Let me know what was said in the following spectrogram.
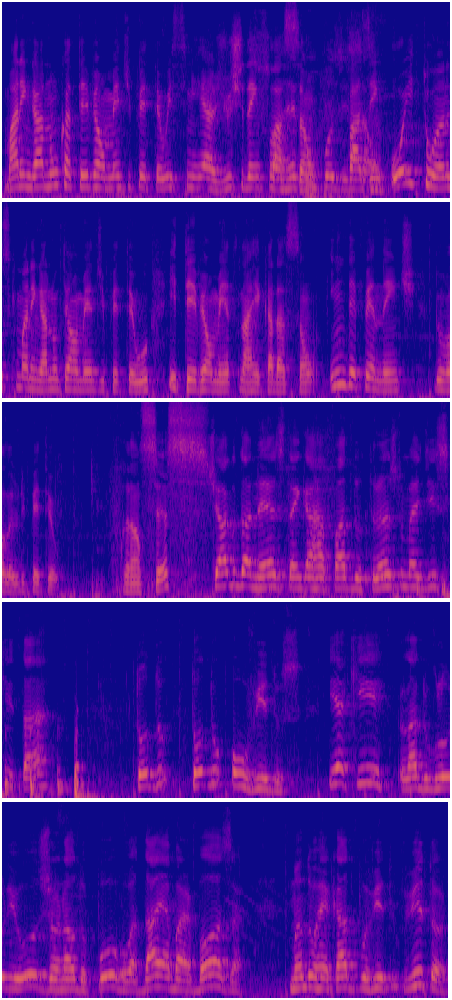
Maringá nunca teve aumento de PTU e sim reajuste da inflação. Fazem oito anos que Maringá não tem aumento de PTU e teve aumento na arrecadação, independente do valor de PTU. Francês. Tiago Danese está engarrafado no trânsito, mas disse que está todo, todo ouvidos. E aqui, lá do glorioso Jornal do Povo, a Daia Barbosa manda um recado pro Vitor. Vitor,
